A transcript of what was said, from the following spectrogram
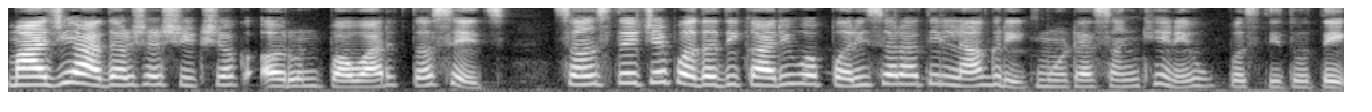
माजी आदर्श शिक्षक अरुण पवार तसेच संस्थेचे पदाधिकारी व परिसरातील नागरिक मोठ्या संख्येने उपस्थित होते.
